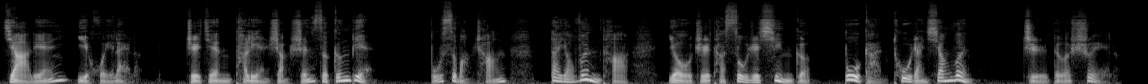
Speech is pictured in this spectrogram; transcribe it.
贾琏已回来了，只见他脸上神色更变，不似往常。待要问他，又知他素日性格不敢突然相问，只得睡了。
